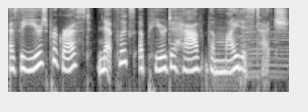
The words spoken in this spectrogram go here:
As the years progressed, Netflix appeared to have the Midas touch.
